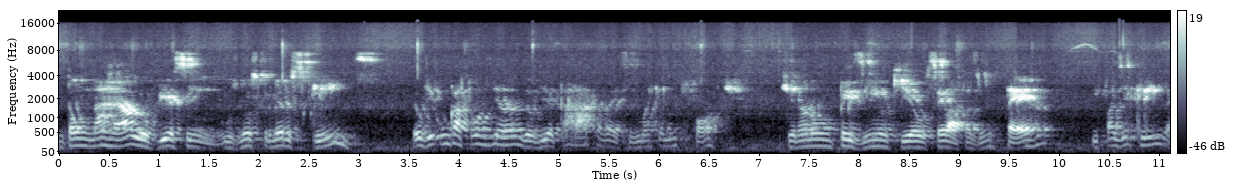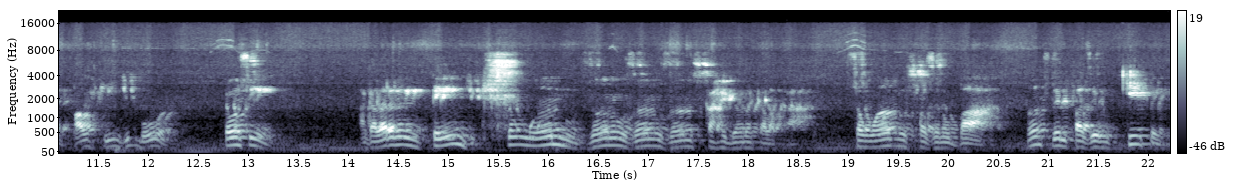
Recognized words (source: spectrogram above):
Então, na real, eu vi assim, os meus primeiros cleans, eu vi com 14 anos, eu via, caraca, velho, esses moleques é muito forte tirando um pezinho que eu, sei lá, fazia um terra e fazia clean, né? Power clean de boa. Então, assim, a galera não entende que são anos, anos, anos, anos carregando aquela carga. São anos fazendo barra. Antes dele fazer um keeping,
